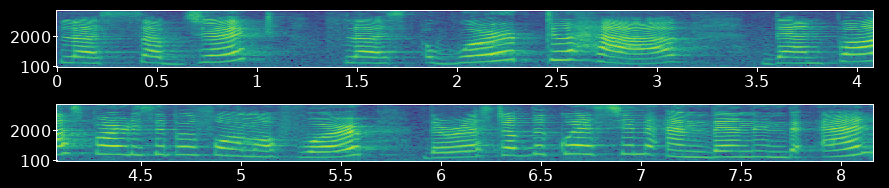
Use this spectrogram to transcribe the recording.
plus subject plus verb to have then past participle form of verb, the rest of the question and then in the end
